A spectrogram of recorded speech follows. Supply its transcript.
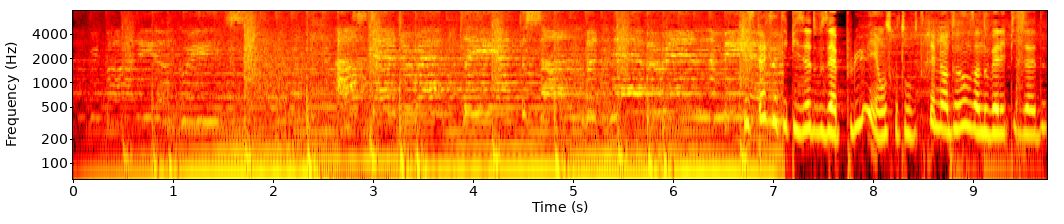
J'espère que cet épisode vous a plu et on se retrouve très bientôt dans un nouvel épisode.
